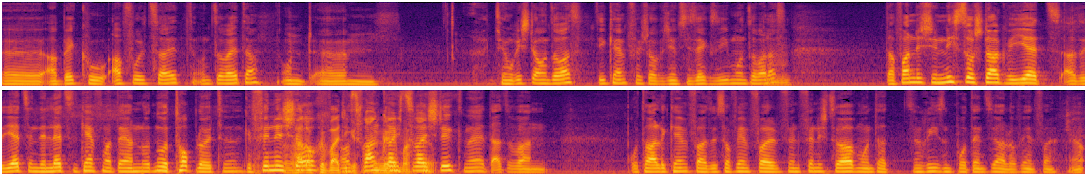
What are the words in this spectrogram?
äh, Abeku Abfull-Zeit und so weiter. Und ähm, Tim Richter und sowas, die Kämpfe, ich glaube GMC 6, 7 und so war das. Mhm. Da fand ich ihn nicht so stark wie jetzt. Also jetzt in den letzten Kämpfen hat er ja nur, nur Top-Leute gefinisht auch auch. Aus Frankreich gemacht, zwei ja. Stück. Ne? Also waren brutale Kämpfe. Also ist auf jeden Fall für ein Finish zu haben und hat ein Riesenpotenzial auf jeden Fall. Ja.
